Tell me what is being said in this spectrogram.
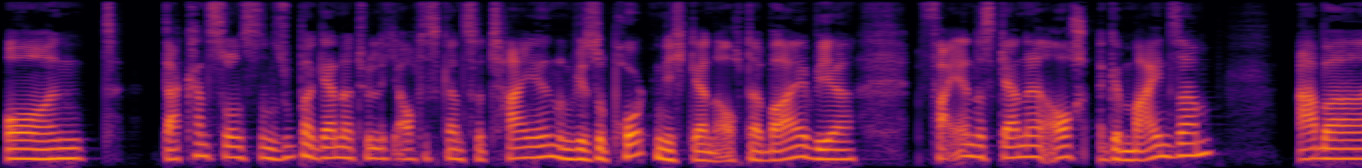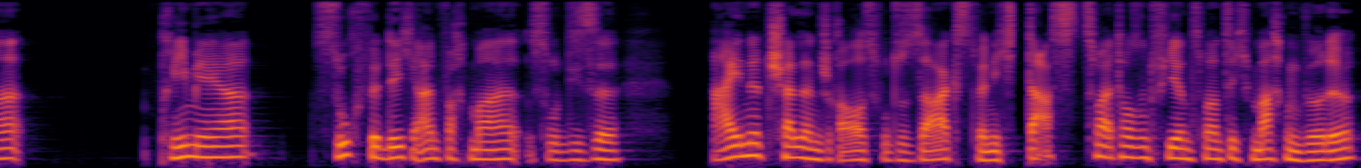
Und da kannst du uns dann super gern natürlich auch das Ganze teilen und wir supporten dich gern auch dabei. Wir feiern das gerne auch gemeinsam, aber primär such für dich einfach mal so diese eine Challenge raus, wo du sagst, wenn ich das 2024 machen würde,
